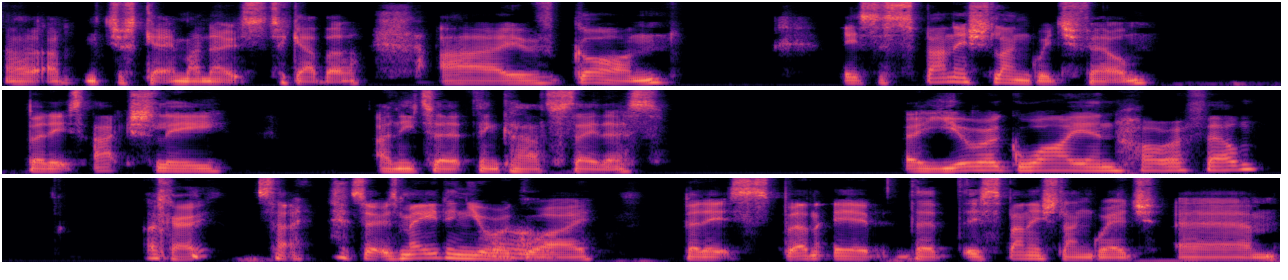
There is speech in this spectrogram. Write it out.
uh, I'm just getting my notes together. I've gone. It's a Spanish language film, but it's actually. I need to think how to say this. A Uruguayan horror film. Okay. So, so it was made in Uruguay, but it's it, the it's Spanish language. Um,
